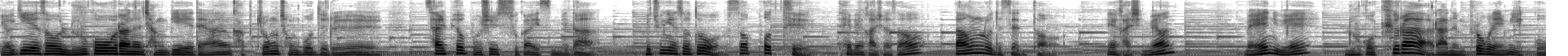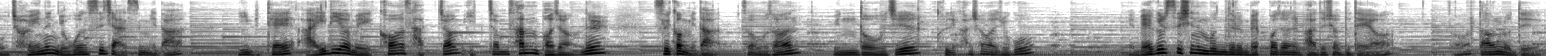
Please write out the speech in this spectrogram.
여기에서 루고라는 장비에 대한 각종 정보들을 살펴보실 수가 있습니다. 그 중에서도 서포트 탭에 가셔서 다운로드 센터에 가시면 맨 위에 루고 큐라라는 프로그램이 있고 저희는 요건 쓰지 않습니다. 이 밑에 아이디어 메이커 4.2.3 버전을 쓸 겁니다. 그래서 우선 윈도우즈 클릭하셔가지고 맥을 쓰시는 분들은 맥 버전을 받으셔도 돼요. 다운로드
